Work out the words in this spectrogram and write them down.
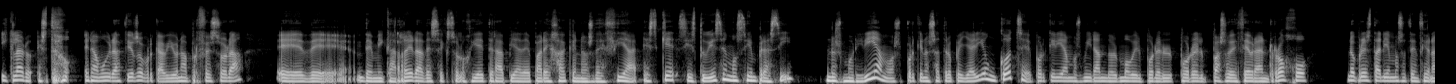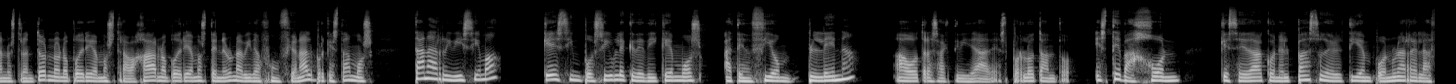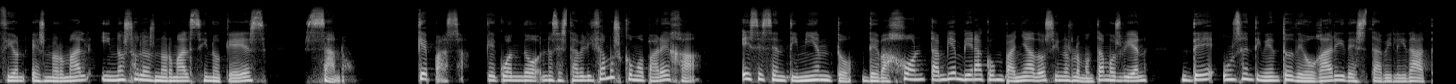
Y claro, esto era muy gracioso porque había una profesora eh, de, de, mi carrera de sexología y terapia de pareja que nos decía, es que si estuviésemos siempre así, nos moriríamos porque nos atropellaría un coche, porque iríamos mirando el móvil por el, por el paso de cebra en rojo, no prestaríamos atención a nuestro entorno, no podríamos trabajar, no podríamos tener una vida funcional porque estamos tan arribísima que es imposible que dediquemos atención plena a otras actividades. Por lo tanto, este bajón que se da con el paso del tiempo en una relación es normal y no solo es normal, sino que es sano. ¿Qué pasa? Que cuando nos estabilizamos como pareja, ese sentimiento de bajón también viene acompañado, si nos lo montamos bien, de un sentimiento de hogar y de estabilidad.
